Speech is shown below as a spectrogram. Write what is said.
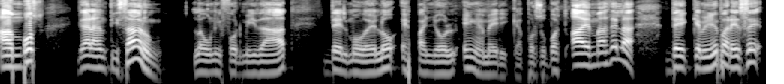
ambos garantizaron la uniformidad del modelo español en América, por supuesto. Además de la, de que a mí me parece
